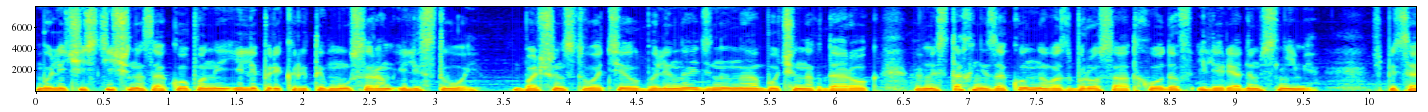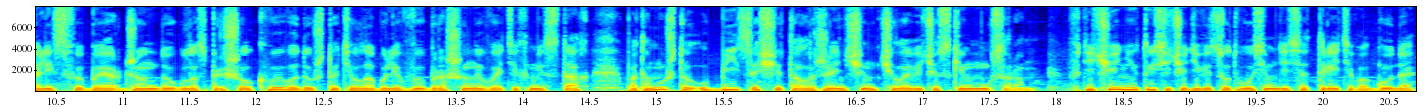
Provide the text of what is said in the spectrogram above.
были частично закопаны или прикрыты мусором и листвой. Большинство тел были найдены на обочинах дорог, в местах незаконного сброса отходов или рядом с ними. Специалист ФБР Джон Дуглас пришел к выводу, что тела были выброшены в этих местах, потому что убийца считал женщин человеческим мусором. В течение 1983 года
